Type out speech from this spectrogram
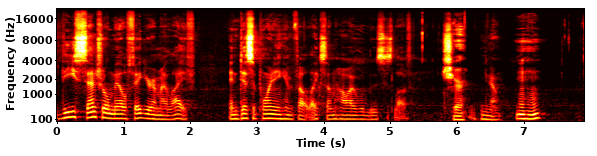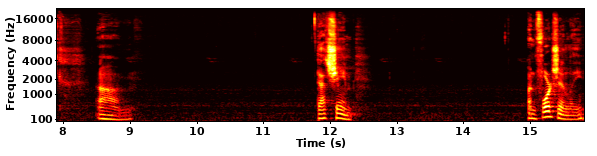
the central male figure in my life, and disappointing him felt like somehow I would lose his love. Sure. You know. Mm-hmm. Um, that's shame. Unfortunately,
